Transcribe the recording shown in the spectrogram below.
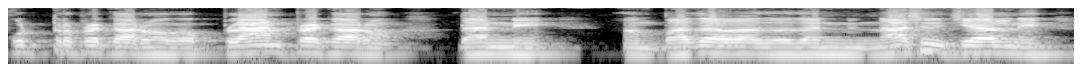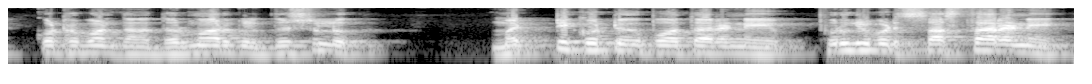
పుట్ర ప్రకారం ఒక ప్లాన్ ప్రకారం దాన్ని బాధ దాన్ని నాశనం చేయాలని కుట్రపడి తన దుర్మార్గులు దుష్టులు మట్టి కొట్టుకుపోతారని పురుగులు పడి సస్తారని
